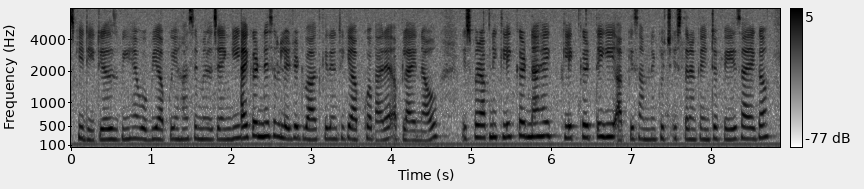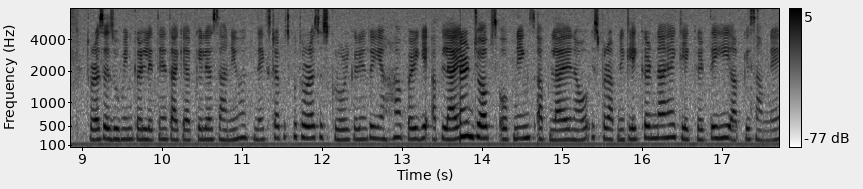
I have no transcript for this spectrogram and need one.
कॉन्टैक्ट्स की डिटेल्स भी हैं, वो भी आपको यहाँ से मिल जाएँगी। अप्लाई करने से रिलेटेड बात करें तो कि आपको आ रहा है अप्लाई नाउ इस पर आपने क्लिक करना है। क्लिक करते ही आपके सामने कुछ इस तरह का इंटरफेस आएगा। थोड़ा सा जूम इन कर लेते हैं ताकि आपके लिए आसानी हो। नेक्स्ट आप इसको थोड़ा सा स्क्रोल करें तो यहाँ पर ये apply jobs openings apply now इस पर आपने क्लिक करना है। क्लिक करते ही आपके सामने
